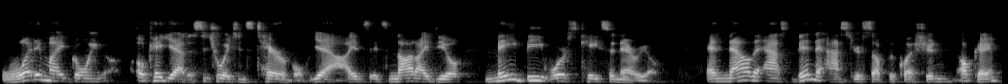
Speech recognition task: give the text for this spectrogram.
What am I going okay, yeah, the situation's terrible. Yeah, it's it's not ideal. Maybe worst case scenario. And now to ask then to ask yourself the question, okay,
